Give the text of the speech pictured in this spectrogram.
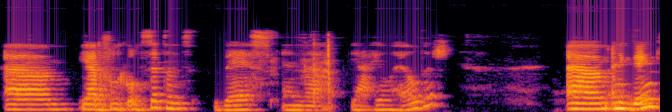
Ehm, ja, dat vond ik ontzettend wijs en uh, ja, heel helder. Um, en ik denk,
